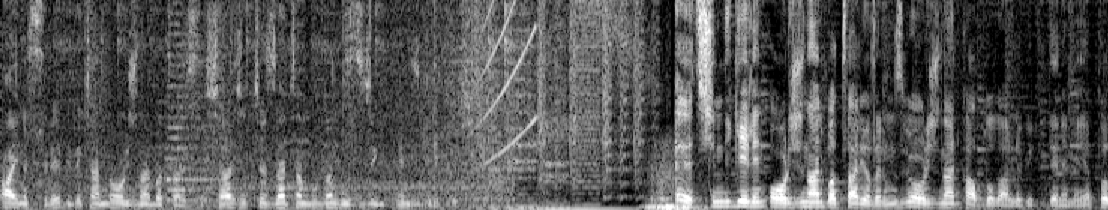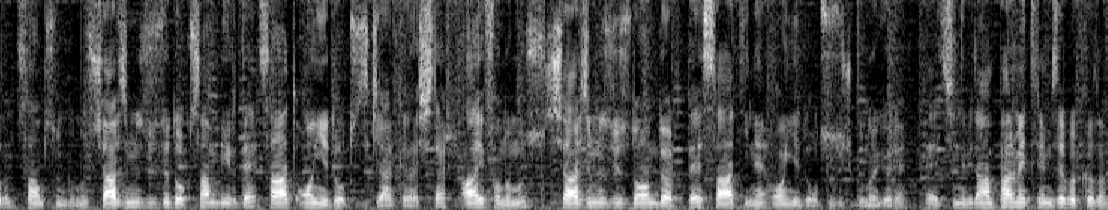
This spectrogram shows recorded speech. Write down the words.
aynı süre bir de kendi orijinal bataryasıyla şarj edeceğiz. Zaten buradan hızlıca gitmemiz gerekiyor. Evet şimdi gelin orijinal bataryalarımız ve orijinal kablolarla bir deneme yapalım. Samsung'umuz şarjımız %91'de saat 17.32 arkadaşlar. iPhone'umuz şarjımız %14'te saat yine 17.33 buna göre. Evet şimdi bir de ampermetremize bakalım.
